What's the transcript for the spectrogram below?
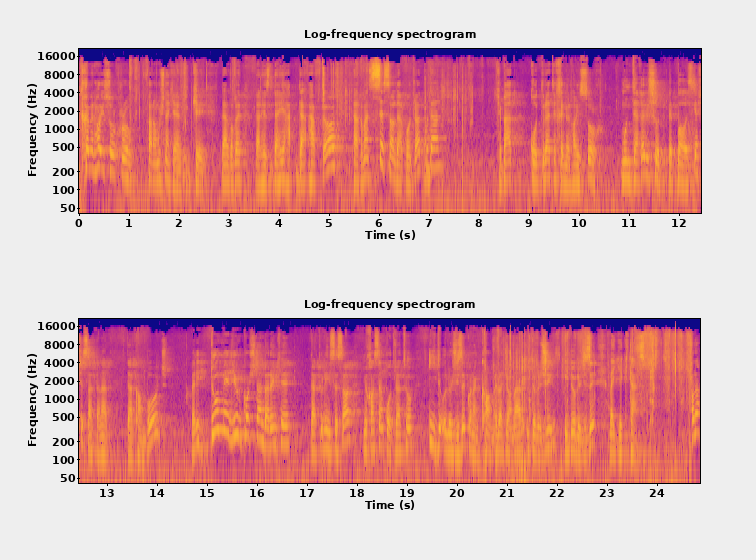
خمرهای سرخ رو فراموش نکردیم که در واقع در دهه هفتاد تقریبا سه سال در قدرت بودن که بعد قدرت خمرهای سرخ منتقل شد به بازگشت سلطنت در کامبوج ولی دو میلیون کشتن برای اینکه در طول این سه سال می‌خواستن قدرت رو ایدئولوژیزه کنن. کامل و جامعه رو ایدئولوژیزه و یک تست کنن. حالا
